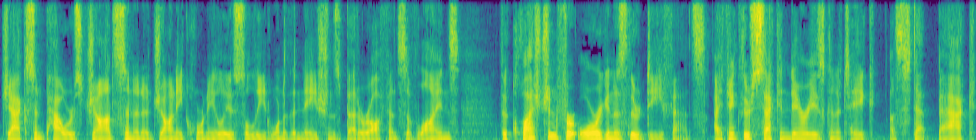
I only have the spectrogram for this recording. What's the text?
Jackson Powers Johnson and Ajani Cornelius will lead one of the nation's better offensive lines. The question for Oregon is their defense. I think their secondary is going to take a step back.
